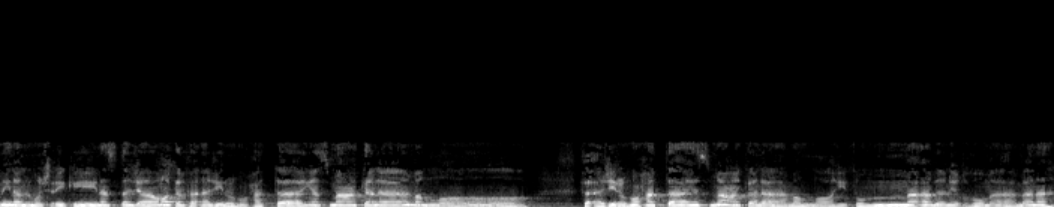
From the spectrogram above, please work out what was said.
من المشركين استجارك فأجره حتى يسمع كلام الله. فأجره حتى يسمع كلام الله ثم أبلغه مامنه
